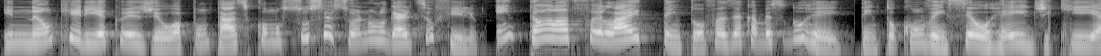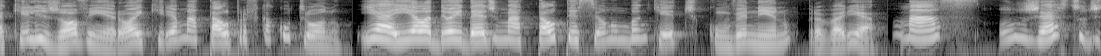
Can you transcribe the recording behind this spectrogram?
e não queria que o Egeu o apontasse como sucessor no lugar de seu filho. Então ela foi lá e tentou fazer a cabeça do rei. Tentou convencer o rei de que aquele jovem herói queria matá-lo para ficar com o trono. E aí ela deu a ideia de matar o Teseu num banquete com veneno para variar. Mas um gesto de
